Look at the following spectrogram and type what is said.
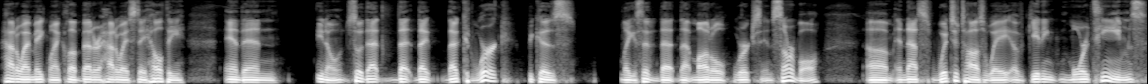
how do i make my club better? How do i stay healthy? And then you know so that that that that could work because like i said that that model works in summer ball um, and that's wichita's way of getting more teams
